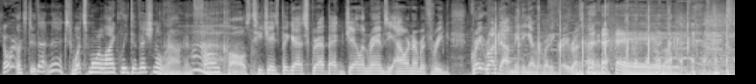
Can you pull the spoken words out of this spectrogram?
Sure. Let's do that next. What's more likely? Divisional round and phone calls. TJ's big ass grab bag. Jalen Ramsey, hour number three. Great rundown meeting, everybody. Great rundown meeting.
